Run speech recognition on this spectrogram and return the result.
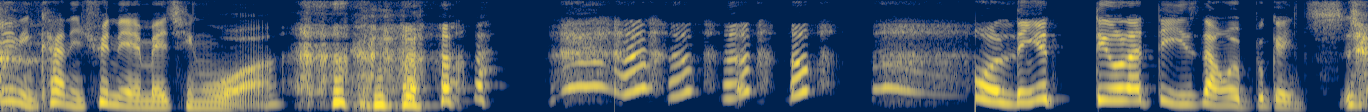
因为你看，你去年也没请我啊。我宁愿丢在地上，我也不给你吃。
